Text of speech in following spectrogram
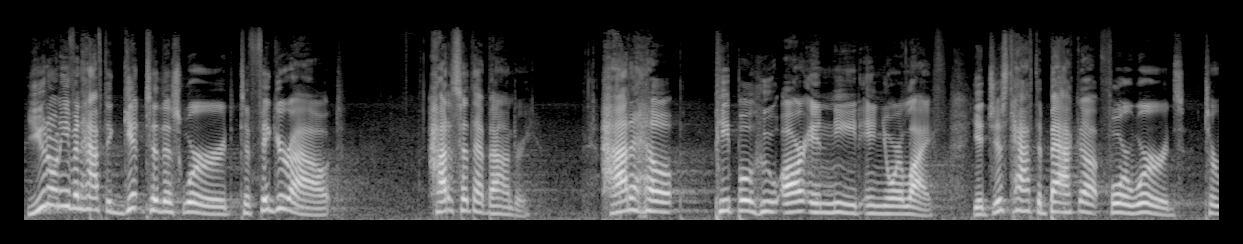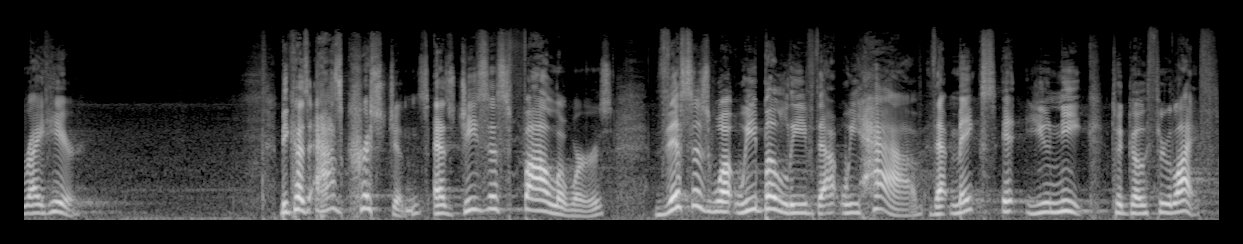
you don't even have to get to this word to figure out how to set that boundary, how to help people who are in need in your life. You just have to back up four words to right here. Because as Christians, as Jesus followers, this is what we believe that we have that makes it unique to go through life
